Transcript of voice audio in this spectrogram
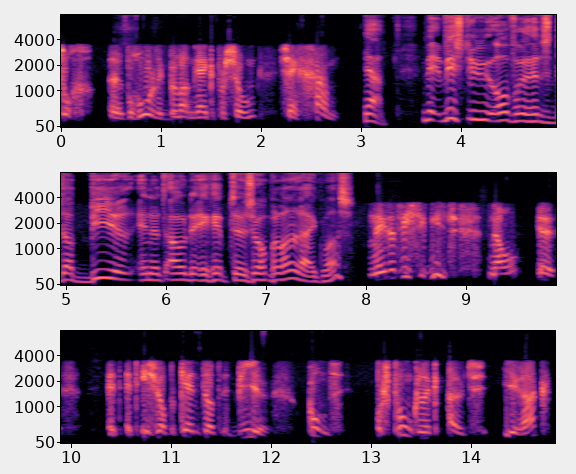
toch uh, behoorlijk belangrijke persoon zijn gegaan. Ja. Wist u overigens dat bier in het oude Egypte zo belangrijk was? Nee, dat wist ik niet. Nou, uh, het, het is wel bekend dat het bier komt oorspronkelijk uit Irak...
